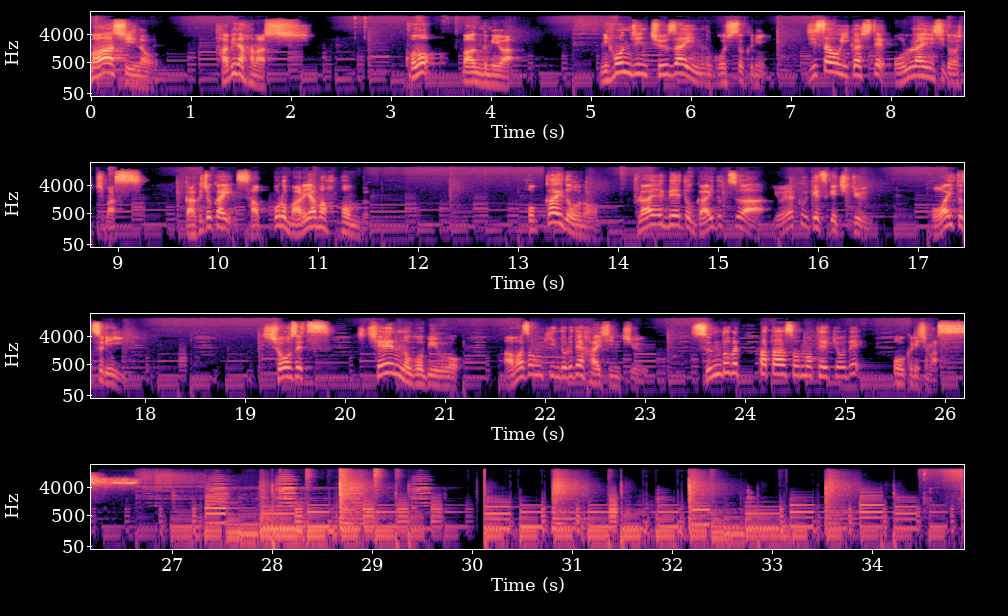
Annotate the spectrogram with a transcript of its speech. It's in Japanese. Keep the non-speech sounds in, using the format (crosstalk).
マーシーの旅の話。この番組は日本人駐在員のご子息に時差を生かしてオンライン指導します。学助会札幌丸山本部。北海道のプライベートガイドツアー予約受付中。ホワイトツリー。小説チェーンの語尾を Amazon Kindle で配信中。寸止めパターソンの提供でお送りします。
